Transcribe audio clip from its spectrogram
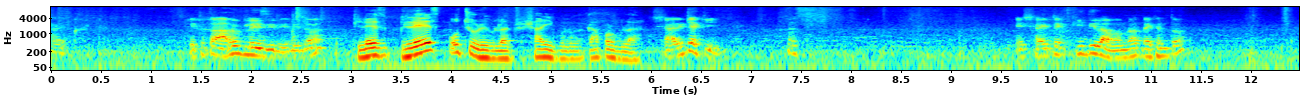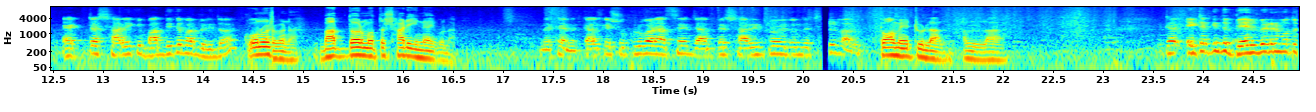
হায়। এটা তো আরও গ্লেজি রে হৃদয় গ্লেজ গ্লেজ প্রচুর এগুলা শাড়িগুলো কাপড়গুলা। শাড়িটা কি? এই শাড়িটা কি দিলাম আমরা দেখেন তো। একটা শাড়ি কি বাদ দিতে পারবে হৃদয়? কোনো হবে না বাদ দেওয়ার মতো শাড়ি নাই এগুলা। দেখেন কালকে শুক্রবার আছে যাদের শাড়ির প্রয়োজন টমেটো লাল আল্লাহ। এটা এটা কিন্তু বেলভেটের মতো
